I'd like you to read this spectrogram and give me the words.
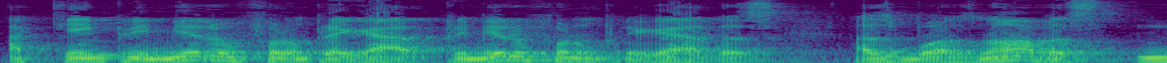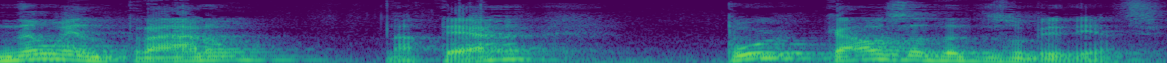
a quem primeiro foram, pregadas, primeiro foram pregadas as boas novas não entraram na terra, por causa da desobediência.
